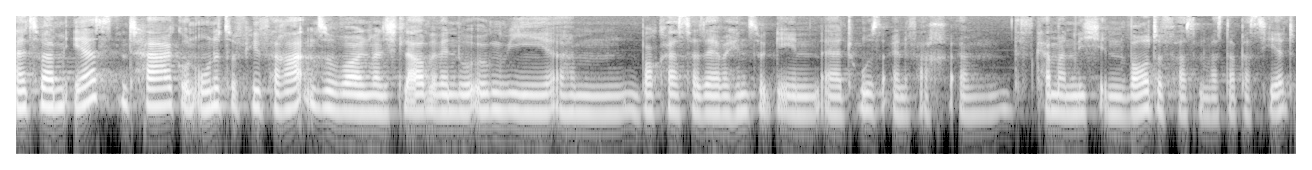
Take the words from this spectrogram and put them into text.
Also am ersten Tag und ohne zu viel verraten zu wollen, weil ich glaube, wenn du irgendwie ähm, Bock hast, da selber hinzugehen, äh, tu es einfach. Ähm, das kann man nicht in Worte fassen, was da passiert.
